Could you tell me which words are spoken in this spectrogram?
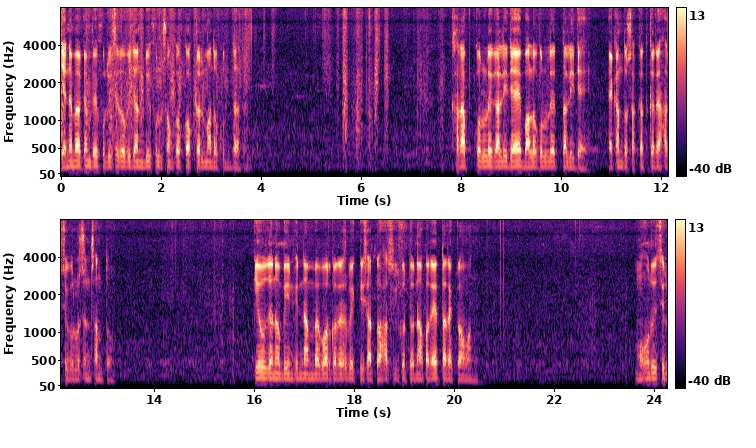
জেনেভা ক্যাম্পে পুলিশের অভিযান বিপুল সংখ্যক ককটেল মাদক উদ্ধার। খারাপ করলে গালি দেয়, ভালো করলে তালি দেয়। একান্ত সাক্ষাৎকারে হাসিবুল হোসেন শান্ত। কেউ যেন বিএনপির নাম ব্যবহার করে ব্যক্তি স্বার্থ হাসিল করতে না পারে, তারেক রহমান। মুহুরি ছিল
